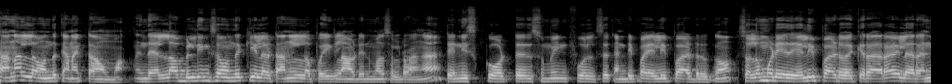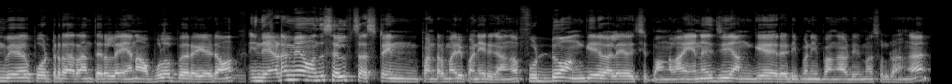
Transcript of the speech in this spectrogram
டனலில் வந்து கனெக்ட் ஆகுமா? இந்த எல்லா பில்டிங்ஸும் வந்து கீழே டனலில் போய்க்கலாம் அப்படின்னு மாதிரி சொல்கிறாங்க டென்னிஸ் கோர்ட்டு ஸ்விம்மிங் பூல்ஸ் கண்டிப்பாக ஹெலிபேட் இருக்கும். சொல்ல முடியாது ஹெலிபேட் வைக்கிறாரா இல்லை ரன்வே போட்டுறாரான்னு தெரியல. ஏன்னா அவ்வளோ பெரிய இடம். இந்த இடமே வந்து செல்ஃப் சஸ்டெயின் பண்ணுற மாதிரி பண்ணியிருக்காங்க. ஃபுட்டும் அங்கேயே விளைய வச்சுப்பாங்களாம் எனர்ஜி அங்கேயே ரெடி பண்ணிப்பாங்க அப்படின்னு சொல்கிறாங்க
